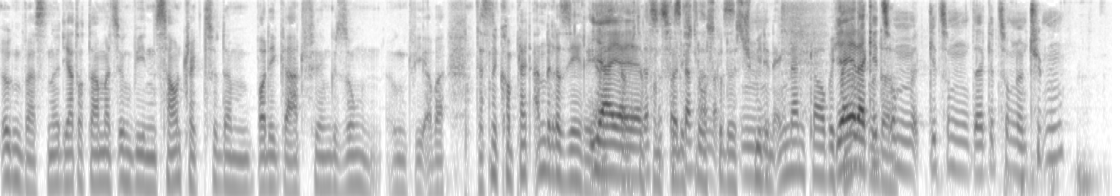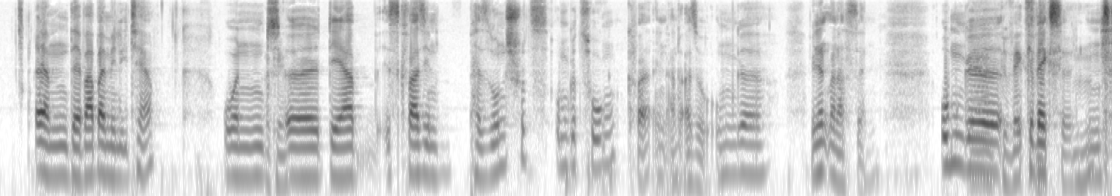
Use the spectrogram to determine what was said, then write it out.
irgendwas, ne? Die hat doch damals irgendwie einen Soundtrack zu dem Bodyguard-Film gesungen, irgendwie, aber das ist eine komplett andere Serie. Ja, Das, ja, ja, das davon ist was völlig losgelöst. anderes. Spielt Mhm. in England, glaube ich. Ja, ja, ne? da geht's Oder- um, geht's um, da geht's um einen Typen, ähm, der war beim Militär und Okay. äh, der ist quasi in Personenschutz umgezogen, also umge, wie nennt man das denn? Umge Ja, gewechselt. gewechselt. Mhm. Mhm.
